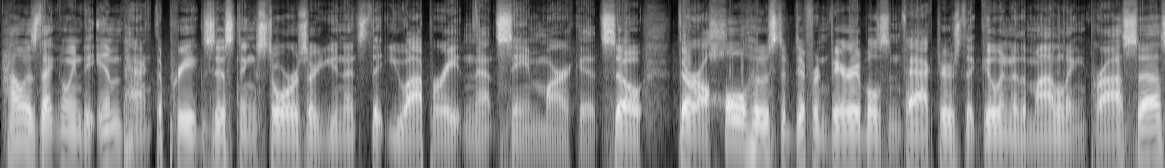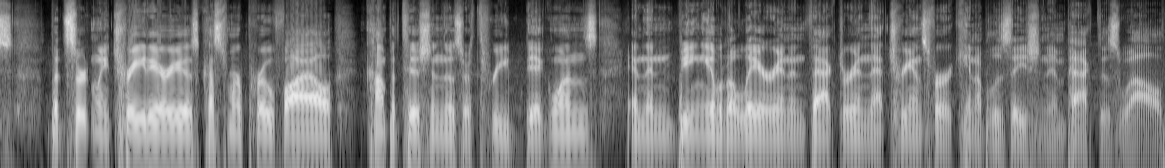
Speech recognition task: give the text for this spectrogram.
how is that going to impact the pre existing stores or units that you operate in that same market? So there are a whole host of different variables and factors that go into the modeling process, but certainly trade areas, customer profile, competition, those are three big ones. And then being able to layer in and factor in that transfer cannibalization impact as well.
